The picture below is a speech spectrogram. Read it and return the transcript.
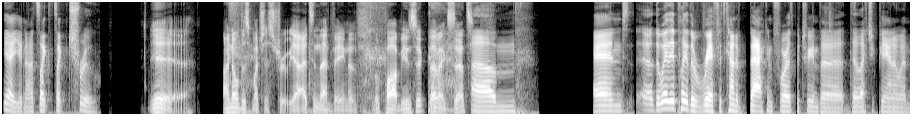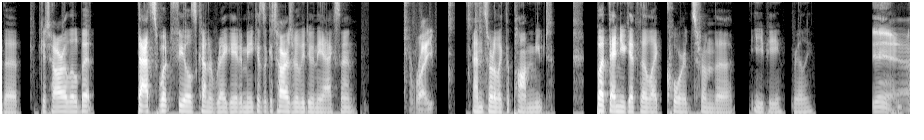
Yeah, you know, it's like it's like true. Yeah. I know this much is true. Yeah, it's in that vein of, of pop music. That makes sense. Um, and uh, the way they play the riff, it's kind of back and forth between the the electric piano and the guitar a little bit. That's what feels kind of reggae to me because the guitar is really doing the accent right. and sort of like the palm mute. But then you get the like chords from the EP, really. Yeah.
